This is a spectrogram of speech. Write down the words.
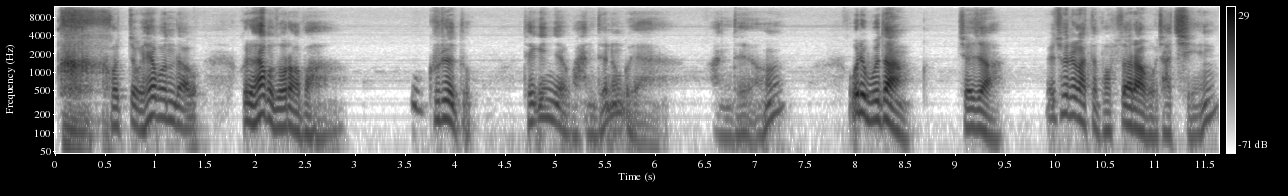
하, 어쩌고 해본다고. 그래, 하고 놀아봐. 그래도 되겠냐고. 안 되는 거야. 안 돼요. 우리 무당, 제자, 철회 같은 법사라고 자칭,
